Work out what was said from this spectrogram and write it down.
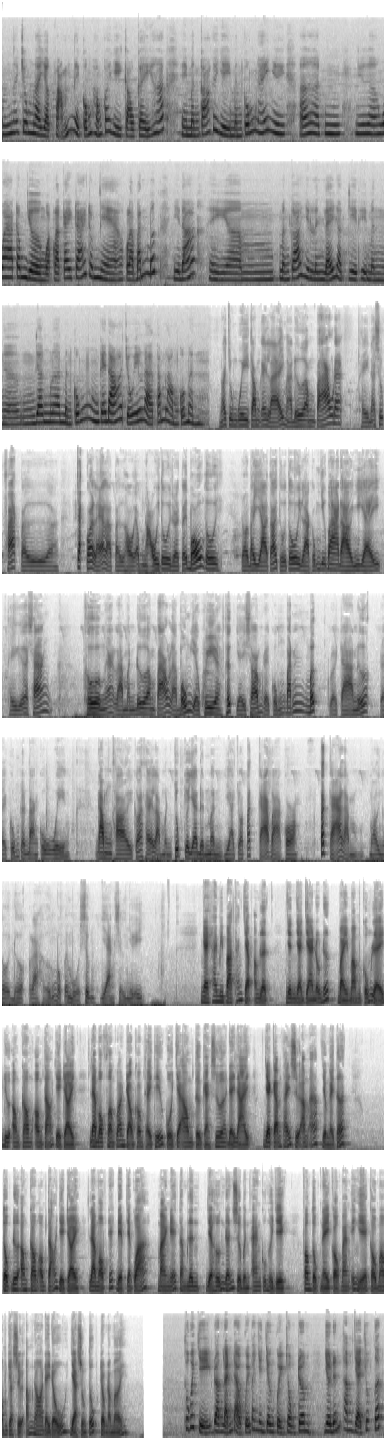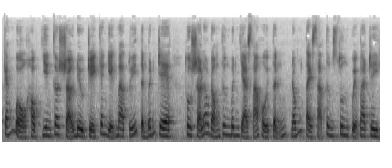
Nói chung là vật phẩm thì cũng không có gì cầu kỳ hết. Thì mình có cái gì mình cúng nấy như ở như ờ, hoa trong giường hoặc là cây trái trong nhà hoặc là bánh mứt gì đó. Thì mình có gì lễ vật gì thì mình ờ, dâng lên mình cúng cái đó, chủ yếu là tấm lòng của mình. Nói chung quy trong cái lễ mà đưa ông táo đó, thì nó xuất phát từ chắc có lẽ là từ hồi ông nội tôi rồi tới bố tôi rồi bây giờ tới tụi tôi là cũng như ba đời như vậy. Thì ờ, sáng thường á, là mình đưa ông táo là 4 giờ khuya thức dậy sớm rồi cũng bánh mứt rồi trà nước rồi cúng trên bàn cụ quyền đồng thời có thể là mình chúc cho gia đình mình và cho tất cả bà con. Tất cả là mọi người được là hưởng một cái mùa xuân dạng sự như ý. Ngày 23 tháng chạp âm lịch nhìn nhà già nấu nức bày mâm cúng lễ đưa ông công ông táo về trời là một phần quan trọng không thể thiếu của cha ông từ càng xưa để lại và cảm thấy sự ấm áp vào ngày Tết. Tục đưa ông công ông táo về trời là một nét đẹp văn hóa, mang nét tâm linh và hướng đến sự bình an của người Việt. Phong tục này còn mang ý nghĩa cầu mong cho sự ấm no đầy đủ và sung túc trong năm mới. Thưa quý vị, đoàn lãnh đạo Quỹ ban Nhân dân huyện Trồng Trơm giờ đến thăm và chúc Tết cán bộ học viên cơ sở điều trị cai nghiện ma túy tỉnh Bến Tre thuộc Sở Lao động Thương binh và Xã hội tỉnh đóng tại xã Tân Xuân, huyện Ba Tri.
